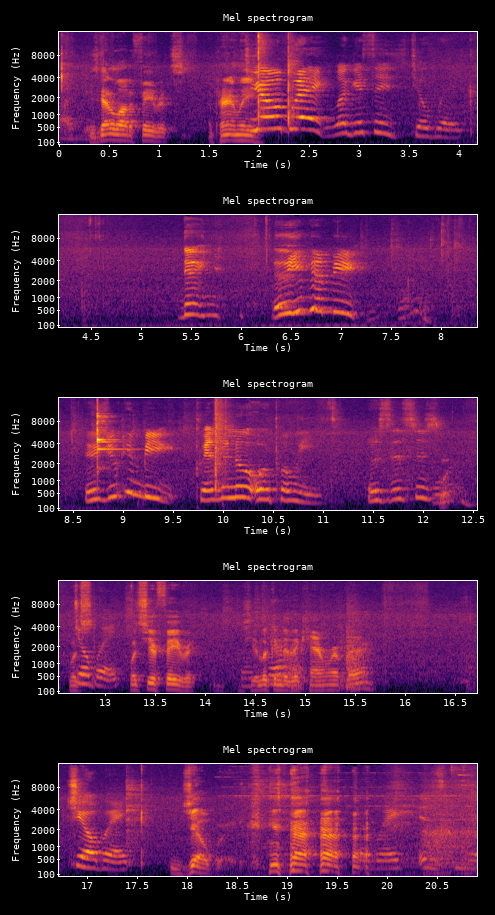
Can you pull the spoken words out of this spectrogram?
five years. He's got a lot of favorites. Apparently, Jailbreak. Like it says jailbreak. Then, then you can be, then you can be prisoner or police. This, this is What- what's, jailbreak. what's your favorite? If you look into the camera up there, Jailbreak. jailbreak. Jailbreak is my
